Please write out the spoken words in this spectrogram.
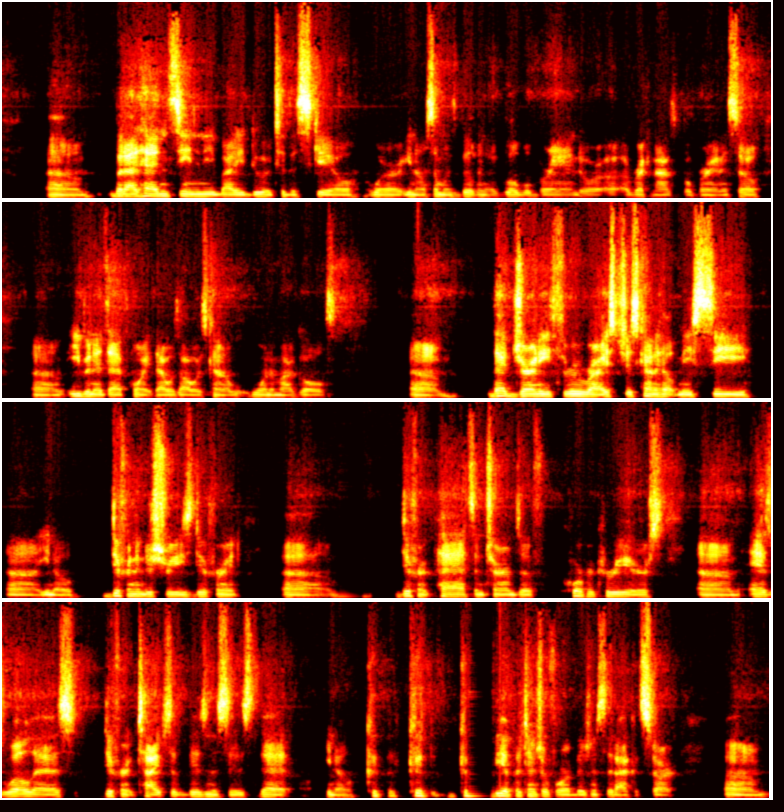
Um, but I hadn't seen anybody do it to the scale where you know someone's building a global brand or a, a recognizable brand. And so um, even at that point, that was always kind of one of my goals. Um, that journey through Rice just kind of helped me see uh, you know different industries, different um, different paths in terms of corporate careers, um, as well as different types of businesses that you know could could could be a potential for a business that I could start. Um,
